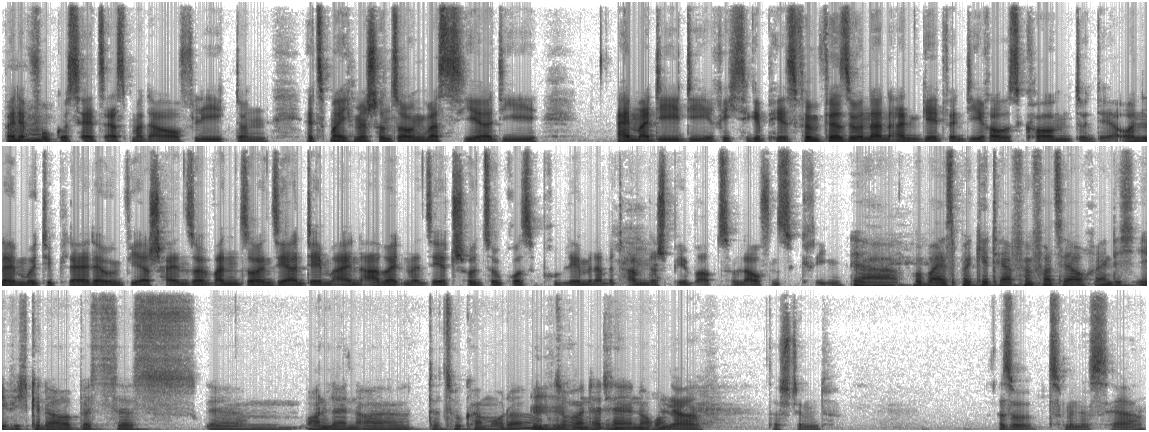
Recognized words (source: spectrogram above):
weil mhm. der Fokus ja jetzt erstmal darauf liegt. Und jetzt mache ich mir schon Sorgen, was hier die einmal die, die richtige PS5-Version dann angeht, wenn die rauskommt und der Online-Multiplayer, der irgendwie erscheinen soll, wann sollen sie an dem einen arbeiten, wenn sie jetzt schon so große Probleme damit haben, das Spiel überhaupt zum Laufen zu kriegen? Ja, wobei es bei GTA 5 hat es ja auch endlich ewig gedauert, bis das ähm, online äh, dazu kam, oder? Mhm. Soweit hatte ich in Erinnerung. Ja, das stimmt. Also zumindest, ja.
